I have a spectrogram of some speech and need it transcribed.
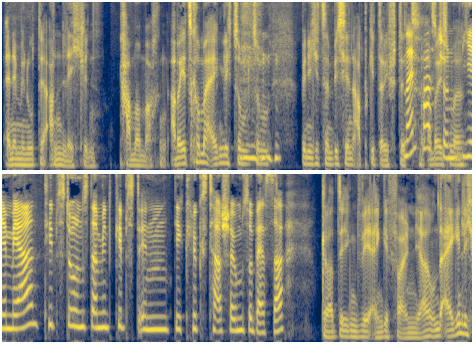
eine Minute anlächeln kann man machen. Aber jetzt kommen wir eigentlich zum, zum bin ich jetzt ein bisschen abgedriftet. Nein, passt schon. Je mehr Tipps du uns damit gibst in die Glückstasche, umso besser gerade irgendwie eingefallen, ja. Und eigentlich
